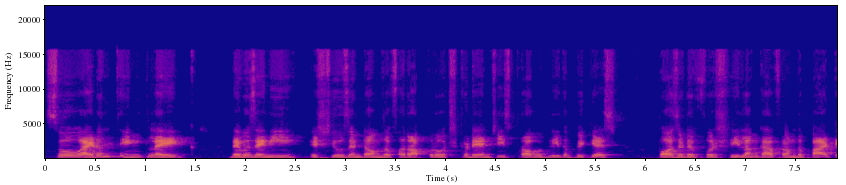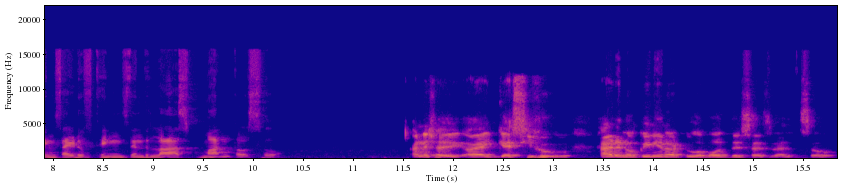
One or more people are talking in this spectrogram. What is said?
So I don't think like there was any issues in terms of her approach today. And she's probably the biggest positive for Sri Lanka from the batting side of things in the last month or so. Anish, I, I, guess you had an opinion or two about this as well, so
